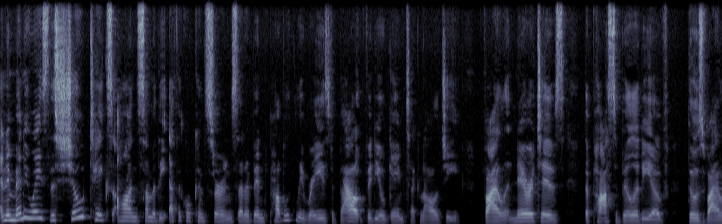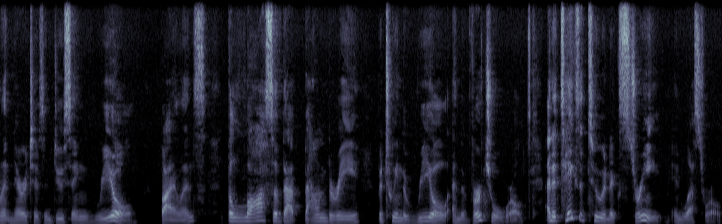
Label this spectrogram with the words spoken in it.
And in many ways, this show takes on some of the ethical concerns that have been publicly raised about video game technology, violent narratives, the possibility of those violent narratives inducing real violence, the loss of that boundary between the real and the virtual world. And it takes it to an extreme in Westworld.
